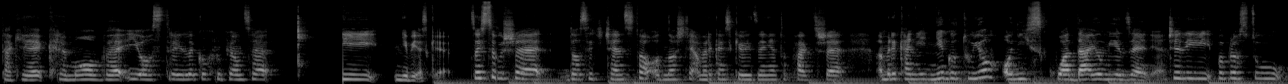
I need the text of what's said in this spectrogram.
takie kremowe i ostre i lekko chrupiące i niebieskie. Coś, co słyszę dosyć często odnośnie amerykańskiego jedzenia, to fakt, że Amerykanie nie gotują, oni składają jedzenie. Czyli po prostu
